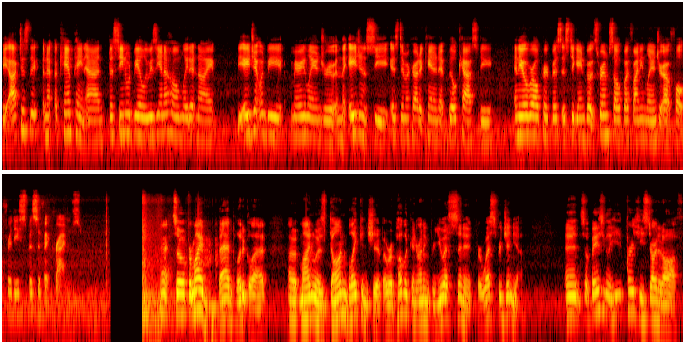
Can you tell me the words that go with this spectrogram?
the act is the, a campaign ad. The scene would be a Louisiana home late at night. The agent would be Mary Landrieu, and the agency is Democratic candidate Bill Cassidy. And the overall purpose is to gain votes for himself by finding Landrieu at fault for these specific crimes. Alright, so for my bad political ad, uh, mine was Don Blankenship, a Republican running for U.S. Senate for West Virginia. And so basically, he first he started off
